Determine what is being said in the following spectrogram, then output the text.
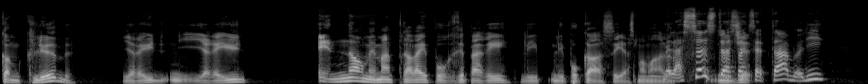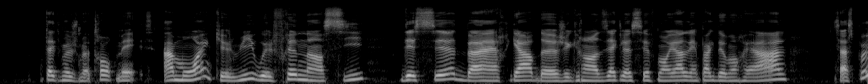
Comme club, il y aurait eu, il y aurait eu énormément de travail pour réparer les, les pots cassés à ce moment-là. Mais la seule situation acceptable, Oli, peut-être que je me trompe, mais à moins que lui, Wilfred Nancy, décide, ben regarde, euh, j'ai grandi avec le CF Montréal, l'Impact de Montréal. Ça se peut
